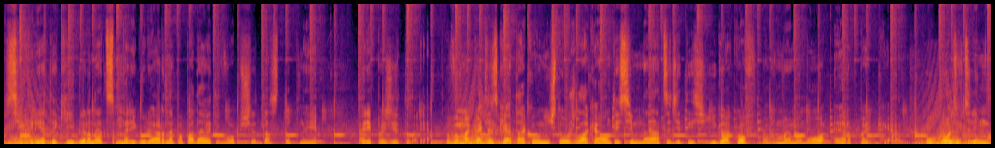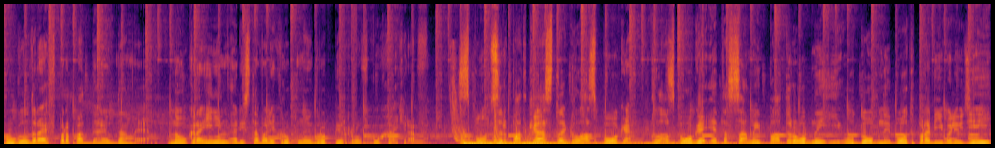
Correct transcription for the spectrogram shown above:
Секреты Кибернетс регулярно попадают в общедоступные репозитории. Вымогательская атака уничтожила аккаунты 17 тысяч игроков в ММО RPG. У пользователей Google Drive пропадают данные. На Украине арестовали крупную группировку хакеров. Спонсор подкаста Глаз Бога. Глаз Бога — это самый подробный и удобный бот пробива людей,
